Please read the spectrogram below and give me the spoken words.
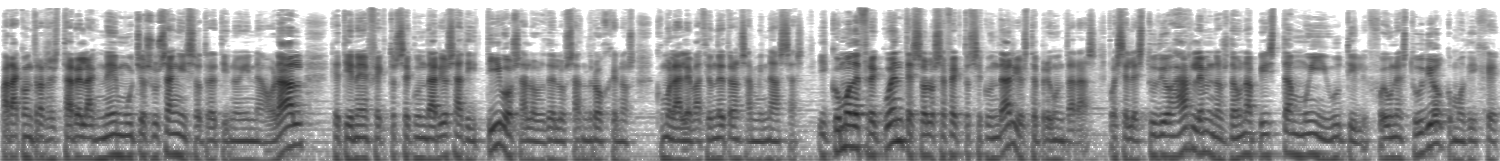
Para contrarrestar el acné muchos usan isotretinoína oral, que tiene efectos secundarios adictivos a los de los andrógenos, como la elevación de transaminasas. ¿Y cómo de frecuentes son los efectos secundarios? Te preguntarás. Pues el estudio Harlem nos da una pista muy útil. Fue un estudio, como dije,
